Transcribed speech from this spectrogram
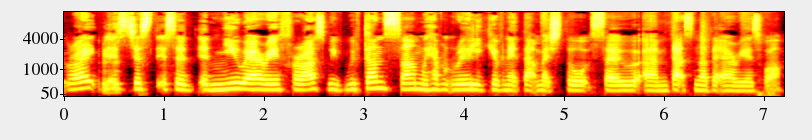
right? Mm-hmm. It's just it's a, a, new area for us. We've we've done some, we haven't really given it that much thought. So um, that's another area as well.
